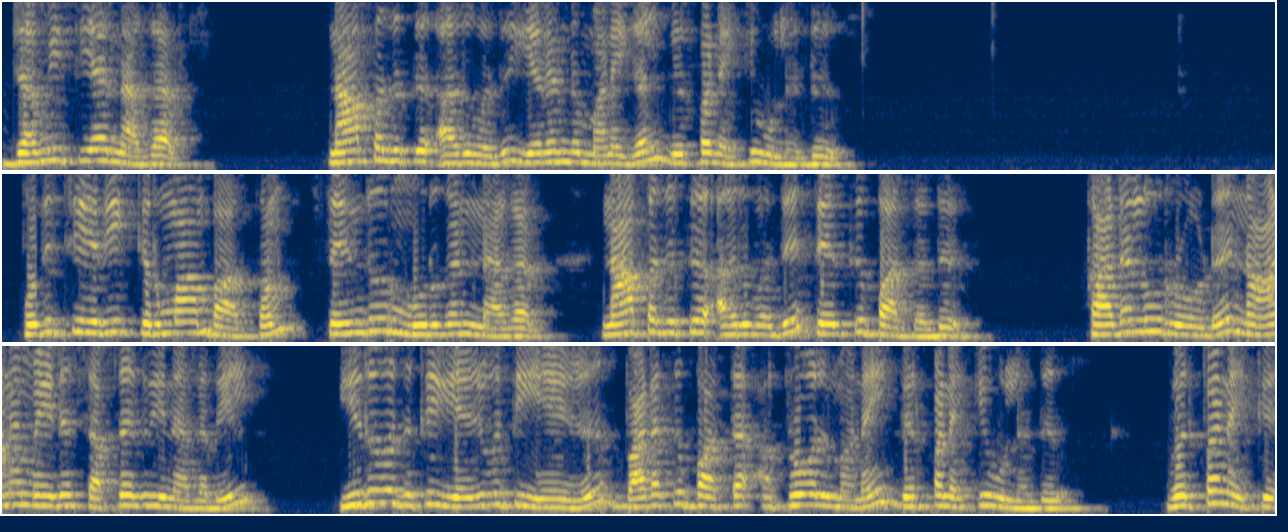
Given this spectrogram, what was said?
ஜமித்திய நகர் நாற்பதுக்கு அறுபது. இரண்டு மனைகள் விற்பனைக்கு உள்ளது. புதுச்சேரி கிருமாம்பாக்கம் செந்தூர் முருகன் நகர் நாற்பதுக்கு அறுபது தெற்கு பார்த்தது. கடலூர் ரோடு நாணமேடு சப்தகிரி நகரில் இருபதுக்கு எழுபத்தி ஏழு வடக்கு பார்த்த அப்ரோல் மனை விற்பனைக்கு உள்ளது. விற்பனைக்கு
